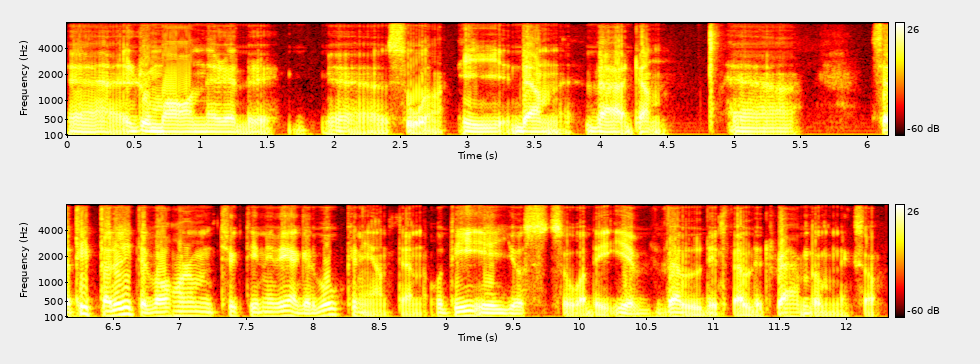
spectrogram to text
eh romaner eller eh, så i den världen. Eh, så jag tittade lite, vad har de tryckt in i regelboken egentligen? Och det är just så, det är väldigt, väldigt random liksom.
